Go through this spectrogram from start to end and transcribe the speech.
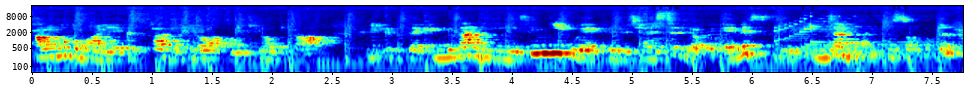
광고 동아리에 급하게 들어갔던 기억이 나 근데 그때 굉장히 생기부에 글을 잘 쓰려고 MSG를 굉장히 많이 썼었거든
